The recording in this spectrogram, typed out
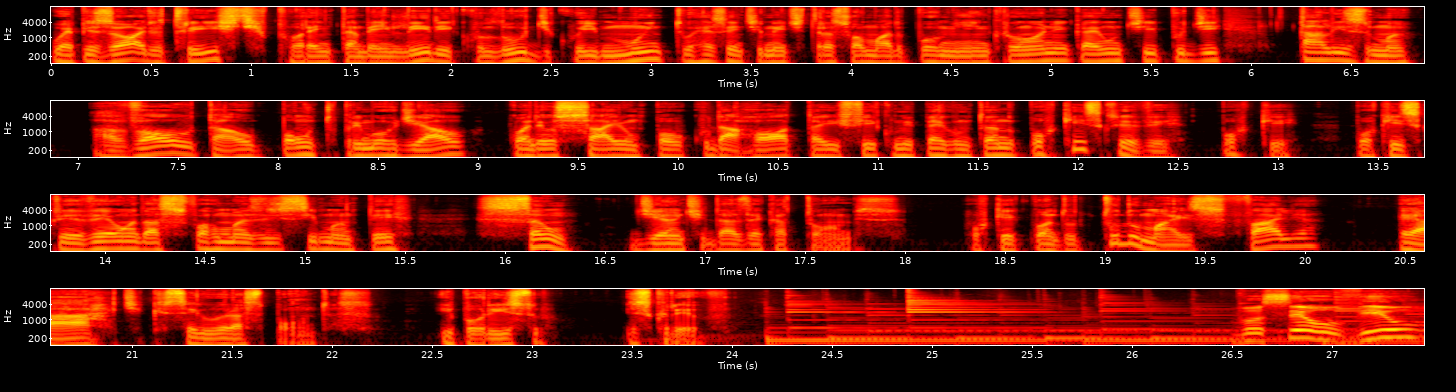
O episódio triste, porém também lírico, lúdico e muito recentemente transformado por mim em crônica, é um tipo de talismã. A volta ao ponto primordial, quando eu saio um pouco da rota e fico me perguntando por que escrever? Por quê? Porque escrever é uma das formas de se manter são diante das hecatombes. Porque quando tudo mais falha, é a arte que segura as pontas e por isso escrevo. Você ouviu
